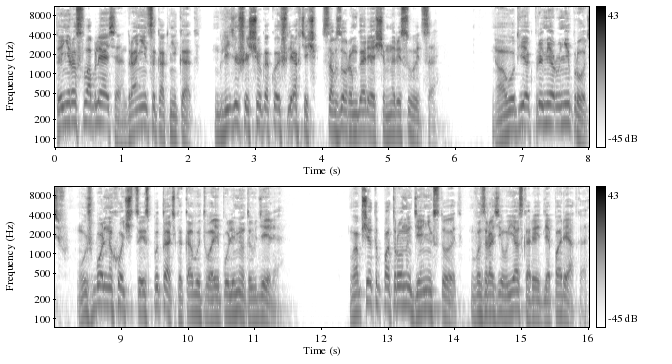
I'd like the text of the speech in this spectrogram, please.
«Ты не расслабляйся, граница как-никак. Глядишь, еще какой шляхтич со взором горящим нарисуется». «А вот я, к примеру, не против. Уж больно хочется испытать, каковы твои пулеметы в деле». «Вообще-то патроны денег стоят», — возразил я скорее для порядка.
